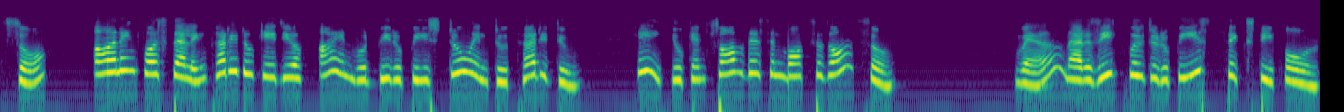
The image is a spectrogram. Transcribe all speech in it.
So, earning for selling 32 kg of iron would be rupees 2 into 32. Hey, you can solve this in boxes also. Well, that is equal to rupees 64.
